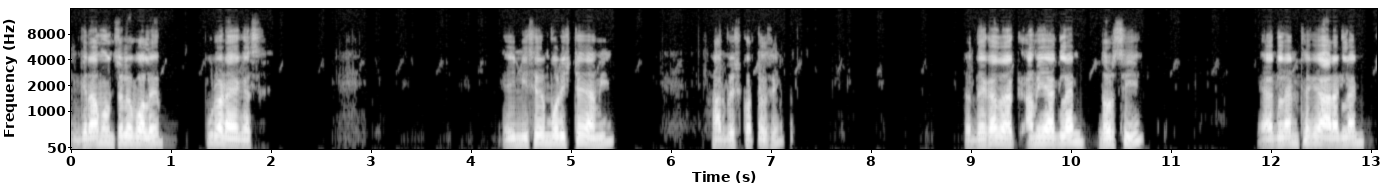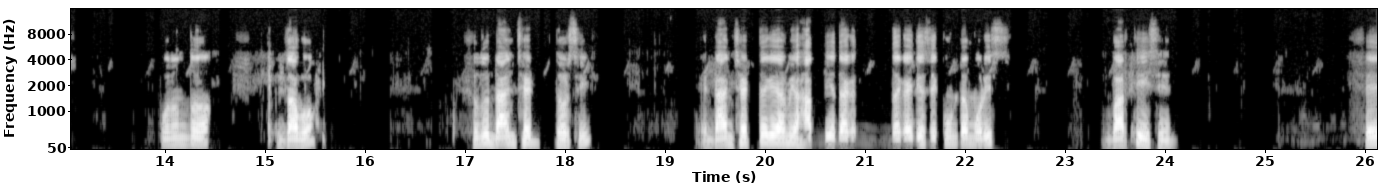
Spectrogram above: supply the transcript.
গ্রাম অঞ্চলে বলে পুরাটা আছে এই নিচের মরিচটাই আমি হারভেস্ট করতেছি। তো দেখা যাক, আমি এক লাইন ধরছি, এক লাইন থেকে আর এক লাইন পর্যন্ত যাব। শুধু ডাইন সাইড ধরছি। এই ডাইন সাইড থেকে আমি হাত দিয়ে দেখাই দিয়েছি কোনটা মরিচ বাড়তি হয়েছে সেই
